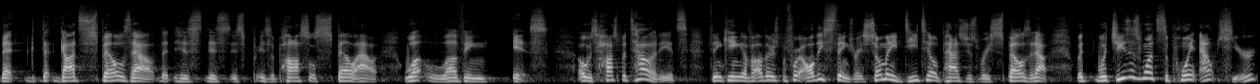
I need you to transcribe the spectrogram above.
that, that God spells out, that his, his, his, his apostles spell out what loving is. Oh, it's hospitality. It's thinking of others before, all these things, right? So many detailed passages where he spells it out. But what Jesus wants to point out here,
